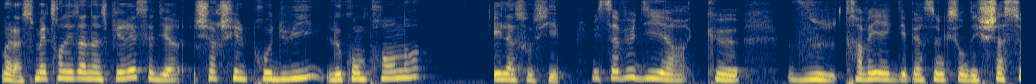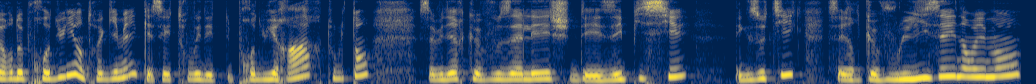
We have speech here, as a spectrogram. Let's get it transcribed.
Voilà, se mettre en état d'inspirer, c'est-à-dire chercher le produit, le comprendre et l'associer. Mais ça veut dire que vous travaillez avec des personnes qui sont des chasseurs de produits, entre guillemets, qui essayent de trouver des produits rares tout le temps. Ça veut dire que vous allez chez des épiciers exotiques, c'est-à-dire que vous lisez énormément,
